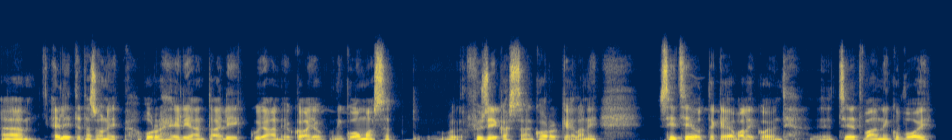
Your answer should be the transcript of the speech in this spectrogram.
ää, eliittitason urheilijan tai liikkujaan, joka on jo niin kuin omassa fysiikassaan korkealla, niin sitten se joudut tekemään valikointia. Et se et vaan niin kuin voi,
